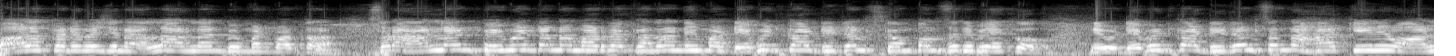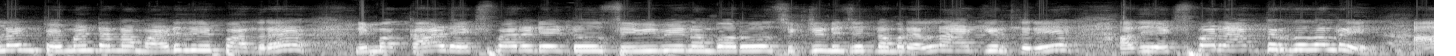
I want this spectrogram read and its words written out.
ಭಾಳ ಕಡಿಮೆ ಜನ ಎಲ್ಲ ಆನ್ಲೈನ್ ಪೇಮೆಂಟ್ ಮಾಡ್ತಾರೆ. ಸರ್ ಆನ್ಲೈನ್ ಪೇಮೆಂಟನ್ನು ಮಾಡಬೇಕಂದ್ರೆ ನಿಮ್ಮ ಡೆಬಿಟ್ ಕಾರ್ಡ್ ಡೀಟೇಲ್ಸ್ ಕಂಪಲ್ಸರಿ ಬೇಕು. ನೀವು ಡೆಬಿಟ್ ಕಾರ್ಡ್ ಡೀಟೇಲ್ಸನ್ನು ಹಾಕಿ ನೀವು ಆನ್ಲೈನ್ ಪೇಮೆಂಟನ್ನು ಮಾಡಿದ್ರಿಪ್ಪ ಅಂದರೆ ನಿಮ್ಮ card expiry date C V V number sixteen digit number ಎಲ್ಲ ಹಾಕಿರ್ತೀರಿ. ಅದು ಎಕ್ಸ್ಪೈರಿ ಆಗ್ತಿರ್ತದಲ್ರಿ ಆ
